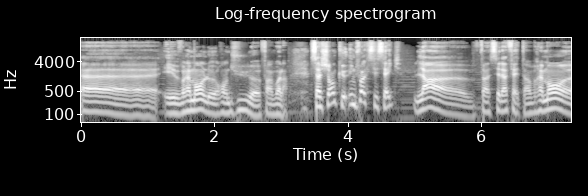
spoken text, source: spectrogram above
Euh, et vraiment le rendu, euh, enfin voilà. Sachant qu'une fois que c'est sec, là, euh, enfin c'est la fête. hein. Vraiment, euh,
